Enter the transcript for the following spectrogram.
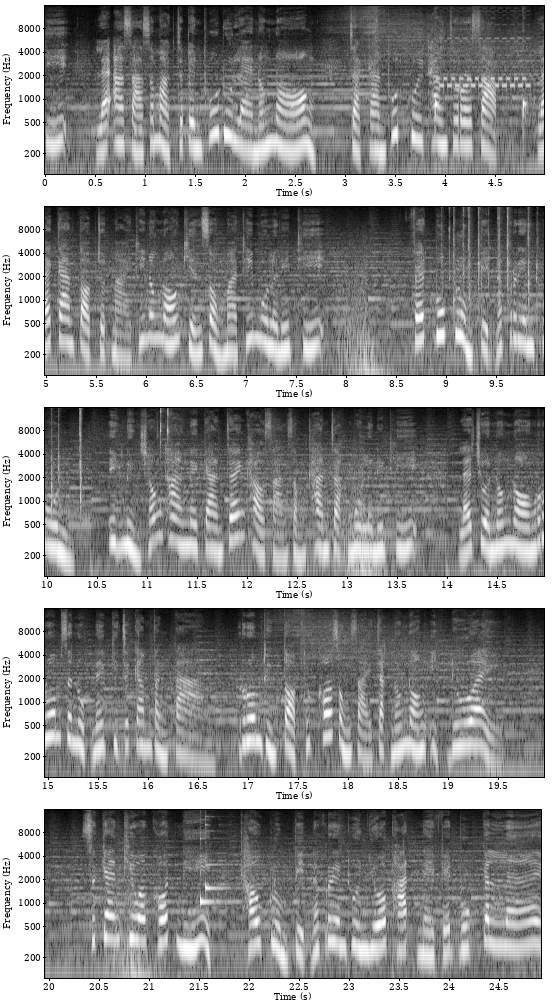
ธิ และอาสาสมัครจะเป็นผู้ดูแลน้องๆ จากการพูดคุยทางโทรศัพท์ และการตอบจดหมายที่น้องๆ เขียนส่งมาที่มูลนิธิ Facebook กลุ่มปิดนักเรียนทุน อีกหนึ่งช่องทางในการแจ้งข่าวสารสำคัญจากมูลนิธิ และชวนน้องๆ ร่วมสนุกในกิจกรรมต่างๆ รวมถึงตอบทุกข้อสงสัยจากน้องๆ อีกด้วย สแกน QR Code นี้เข้ากลุ่มปิดนักเรียนทุนยุวพัฒน์ใน Facebook กันเลย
